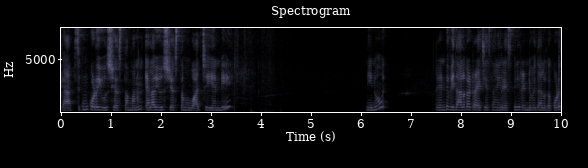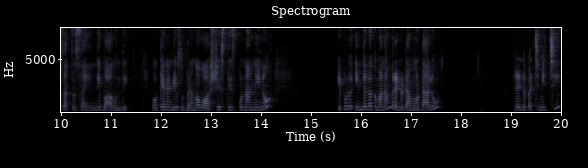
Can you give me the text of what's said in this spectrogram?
క్యాప్సికమ్ కూడా యూస్ చేస్తాం మనం. ఎలా యూస్ చేస్తామో వాచ్ చేయండి. నేను రెండు విధాలుగా ట్రై చేశాను. ఈ రెసిపీని రెండు విధాలుగా కూడా సక్సెస్ అయ్యింది బాగుంది. ఓకేనండి శుభ్రంగా వాష్ చేసి తీసుకున్నాను నేను. ఇప్పుడు ఇందులోకి మనం రెండు టమోటాలు రెండు పచ్చిమిర్చి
